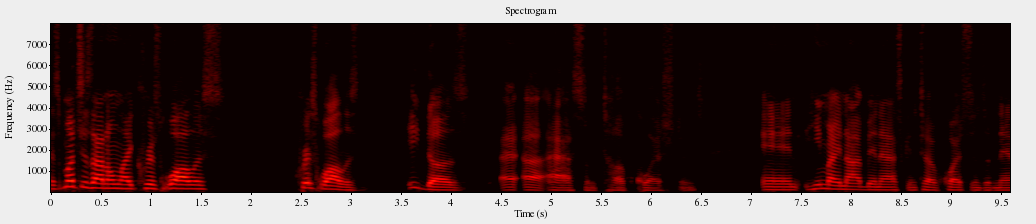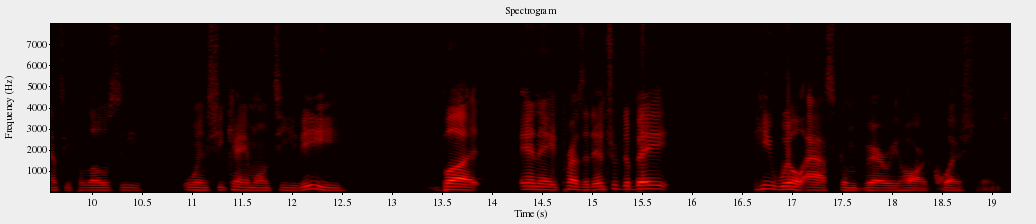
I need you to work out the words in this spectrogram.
As much as I don't like Chris Wallace, Chris Wallace he does uh, ask some tough questions, and he might not have been asking tough questions of Nancy Pelosi when she came on TV, but in a presidential debate, he will ask them very hard questions.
